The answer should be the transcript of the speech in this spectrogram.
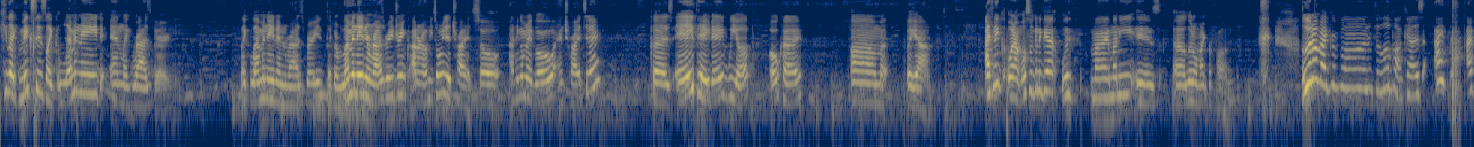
he like mixes like lemonade and like raspberry. Like lemonade and raspberry, like a lemonade and raspberry drink. I don't know. He told me to try it, so I think I'm gonna go and try it today. Cause a payday, we up. Okay. Um, but yeah, I think what I'm also gonna get with my money is a little microphone. a little microphone for the little podcast. I I've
